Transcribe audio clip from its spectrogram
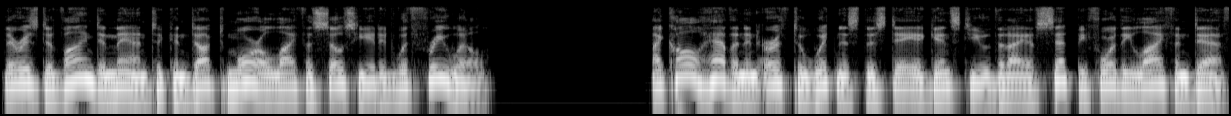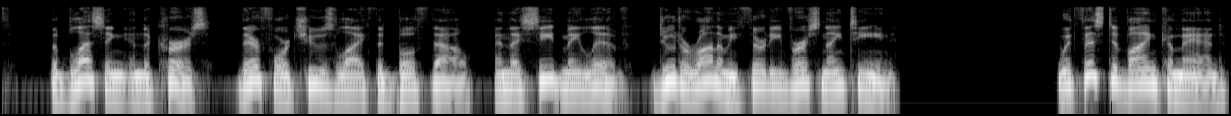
there is divine demand to conduct moral life associated with free will. I call heaven and earth to witness this day against you that I have set before thee life and death, the blessing and the curse, therefore choose life that both thou and thy seed may live. Deuteronomy 30 verse 19. With this divine command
